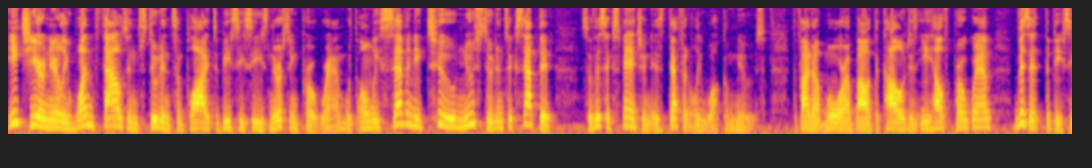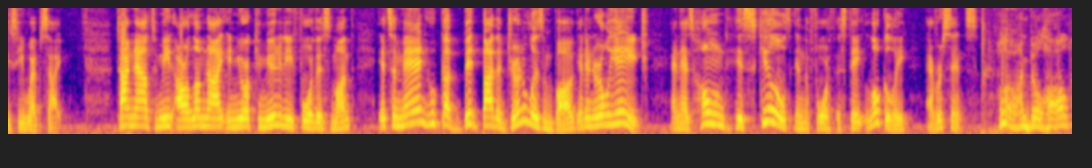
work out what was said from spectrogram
Each year, nearly 1,000 students apply to BCC's nursing program, with only 72 new students accepted. So this expansion is definitely welcome news. To find out more about the college's eHealth program, visit the BCC website. Time now to meet our alumni in your community for this month. It's a man who got bit by the journalism bug at an early age and has honed his skills in the Fourth Estate locally ever since. Hello, I'm Bill Hall,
